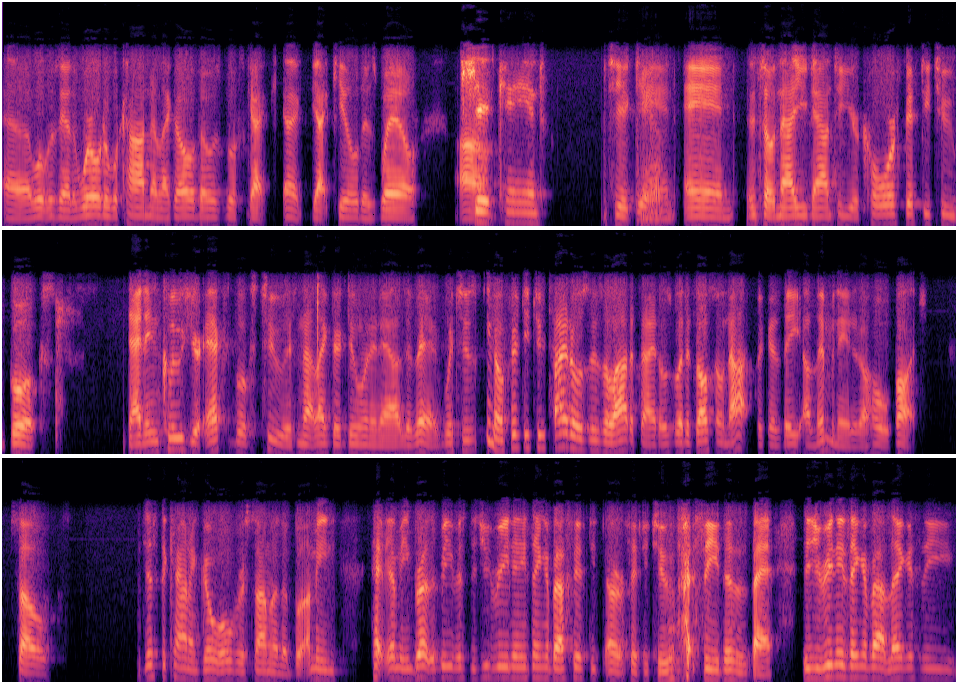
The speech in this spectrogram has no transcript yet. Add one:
uh, what was that? The World of Wakanda. Like all those books got uh, got killed as well. Um, Shit canned. Shit Yeah. can. And and so now you're down to your core 52 books. That includes your X books too. It's not like they're doing it out of the there, which is, you know, 52 titles is a lot of titles, but it's also not because they eliminated a whole bunch. So just to kind of go over some of the book. I mean, I mean, brother Beavis, did you read anything about 50 or 52? See, this is bad. Did you read anything about Legacy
